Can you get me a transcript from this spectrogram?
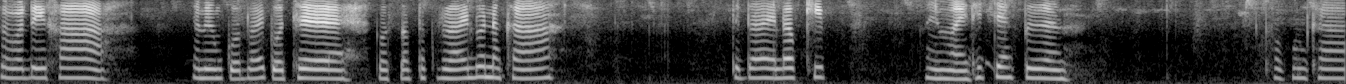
สวัสดีค่ะ อย่าลืมกดไลค์กดแชร์ กด subscribe ด้วยนะคะ จะได้รับคลิปใหม่ๆที่แจ้งเตือน ขอบคุณค่ะ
